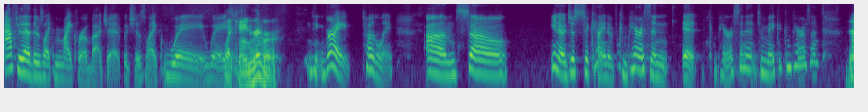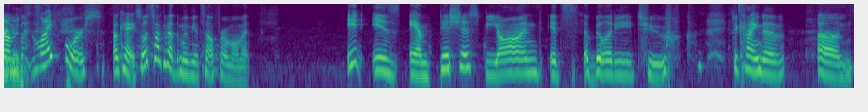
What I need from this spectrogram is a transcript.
after that, there's like micro budget, which is like way, way like Cane River. right, totally. Um, so you know, just to kind of comparison it, comparison it to make a comparison. Very um, good. But Lifeforce. Okay, so let's talk about the movie itself for a moment. It is ambitious beyond its ability to to kind of um,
